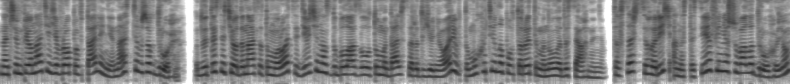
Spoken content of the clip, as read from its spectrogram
На чемпіонаті Європи в Таліні Настя вже вдруге. У 2011 році дівчина здобула золоту медаль серед юніорів, тому хотіла повторити минуле досягнення. Та все ж цьогоріч Анастасія фінішувала другою,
